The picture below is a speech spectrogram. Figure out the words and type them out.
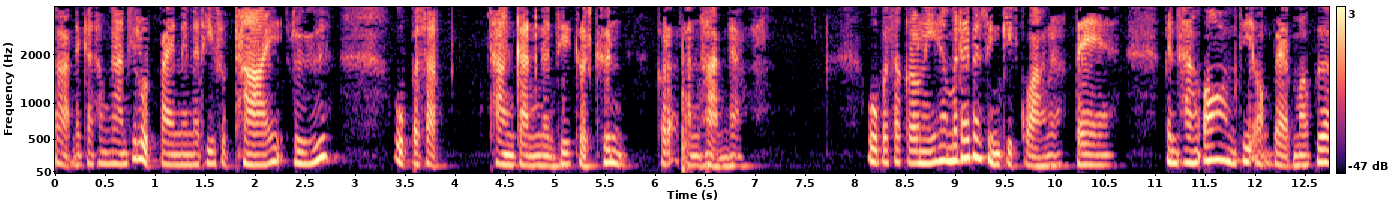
กาสในการทำงานที่หลุดไปในนาทีสุดท้าย หรืออุปสรรคทางการเงินที่เกิดขึ้นกระทันหันนะอุปสรรคเหล่านี้ไม่ได้เป็นสิ่งกีดขวางนะแต่ เป็นทางอ้อมที่ออกแบบมาเพื่อ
